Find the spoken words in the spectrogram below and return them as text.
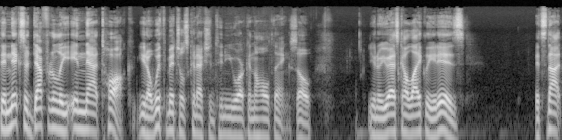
The Knicks are definitely in that talk, you know, with Mitchell's connection to New York and the whole thing. So, you know, you ask how likely it is. It's not.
